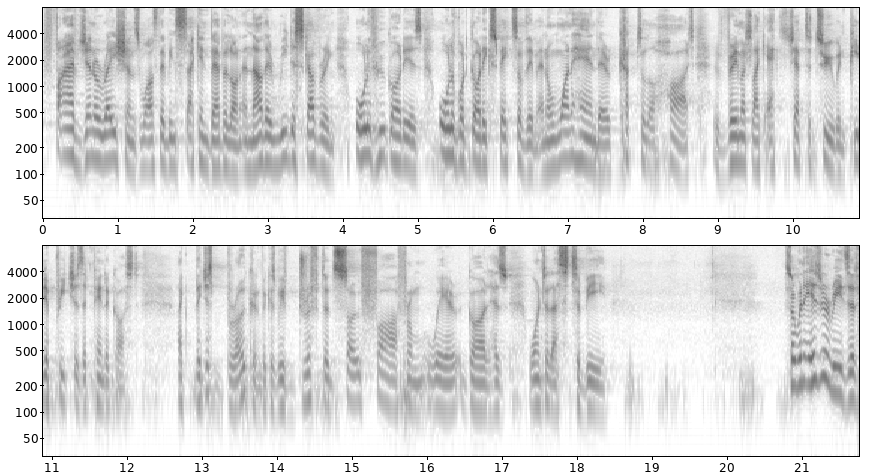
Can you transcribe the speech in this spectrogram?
five generations whilst they've been stuck in Babylon. And now they're rediscovering all of who God is, all of what God expects of them. And on one hand, they're cut to the heart, very much like Acts chapter 2 when Peter preaches at Pentecost. Like they're just broken because we've drifted so far from where God has wanted us to be. So when Ezra reads it,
